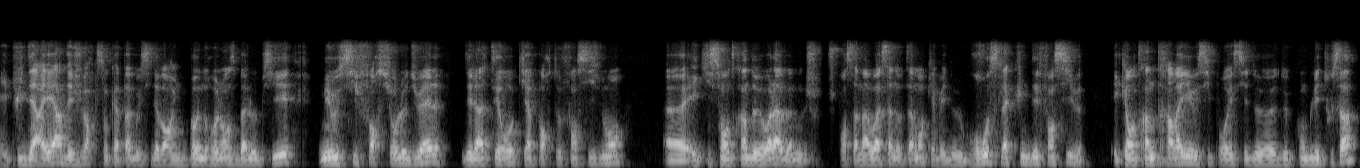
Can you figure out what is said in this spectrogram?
Et puis derrière, des joueurs qui sont capables aussi d'avoir une bonne relance balle au pied, mais aussi fort sur le duel, des latéraux qui apportent offensivement euh, et qui sont en train de, voilà, je, pense à Mawassa notamment, qui avait de grosses lacunes défensives et qui est en train de travailler aussi pour essayer de, combler tout ça.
